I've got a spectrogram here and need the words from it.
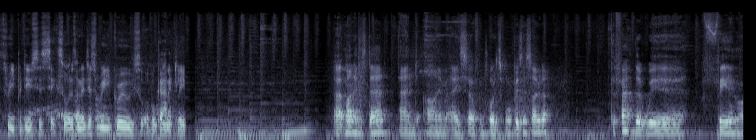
three producers, six orders and it just really grew sort of organically. Uh, my is Dan and I'm a self-employed small business owner. The fact that we're feeling like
